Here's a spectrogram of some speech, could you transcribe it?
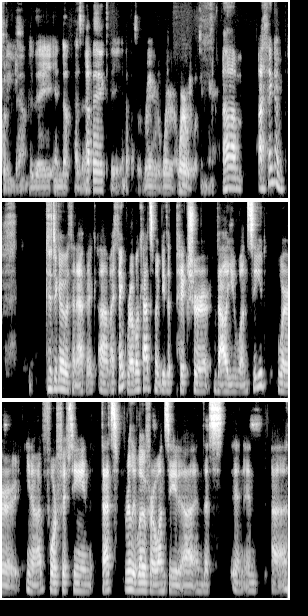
putting them? Do they end up as an epic? Do they end up as a rare? Where where are we looking here? Um, I think I'm good to go with an epic. Um, I think RoboCats might be the picture value one seed, where you know at four fifteen, that's really low for a one seed uh, in this in in uh,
